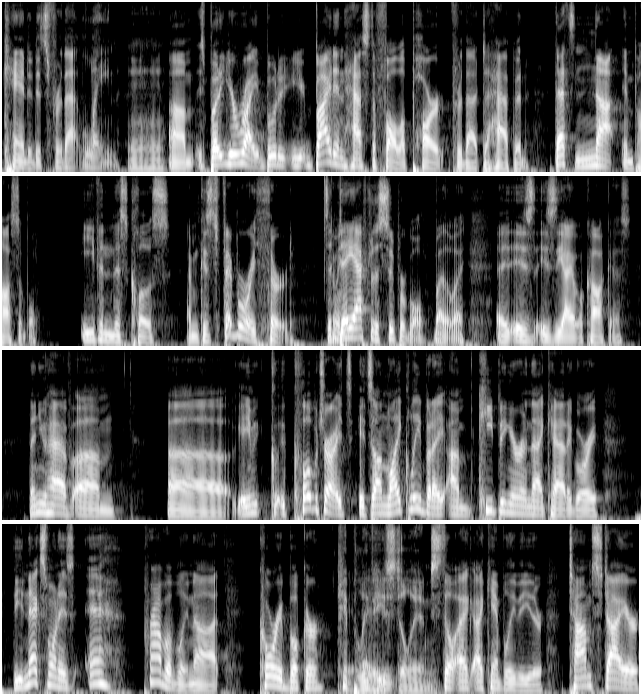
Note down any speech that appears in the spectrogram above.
the candidates for that lane. Um, but you're right, Biden has to fall apart for that to happen. That's not impossible, even this close. I mean, because February third, it's a day after the Super Bowl, by the way, is is the Iowa caucus. Then you have um, uh, Amy Kl- Klobuchar. It's it's unlikely, but I, I'm keeping her in that category. The next one is eh, probably not. Cory Booker. Can't believe he's Uh, still in. Still, I, I can't believe it either. Tom Steyer,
